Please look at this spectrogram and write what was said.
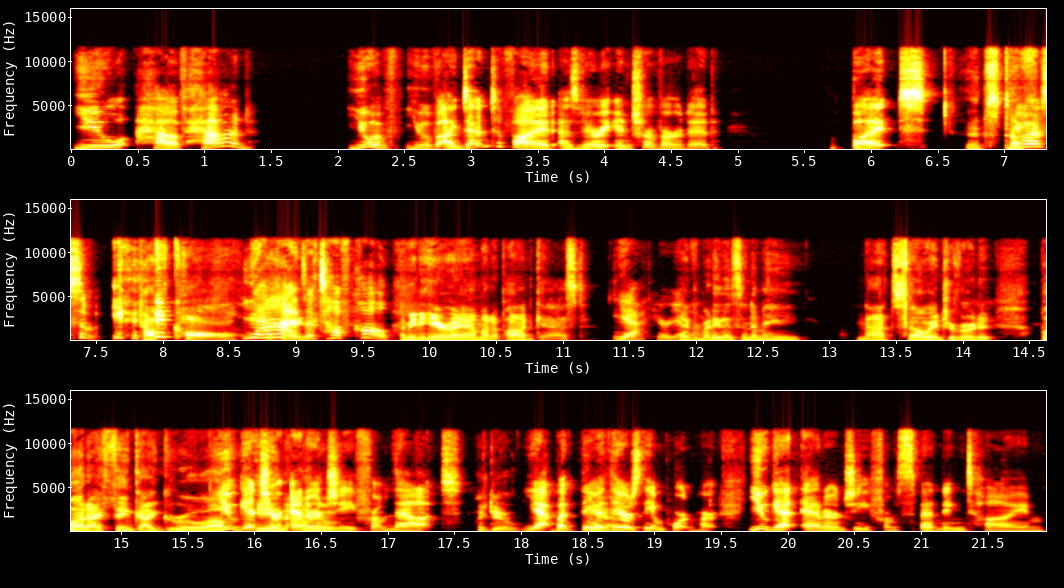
You have had you have you have identified as very introverted, but it's tough. you have some tough call Yeah, it's a tough call. I mean here I am on a podcast Yeah, here you everybody are. listen to me not so introverted but I think I grew up You get your in o- energy from that. I do Yeah, but there, Yeah. there's the important part. You get energy from spending time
